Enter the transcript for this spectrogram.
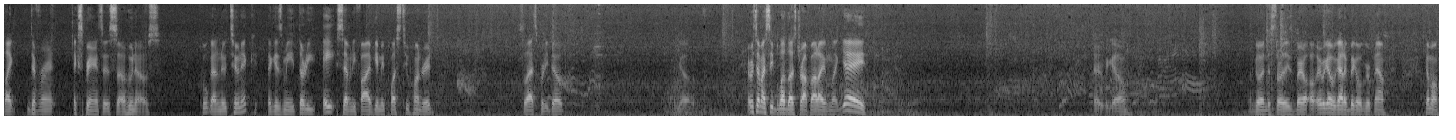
like, different experiences, so who knows. Cool, got a new tunic. That gives me 38.75, gave me plus 200. So that's pretty dope. Go. Every time I see Bloodlust drop out, I'm like, yay! There we go. I'll go ahead and destroy these barrels. Oh, here we go. We got a big old group now. Come on.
